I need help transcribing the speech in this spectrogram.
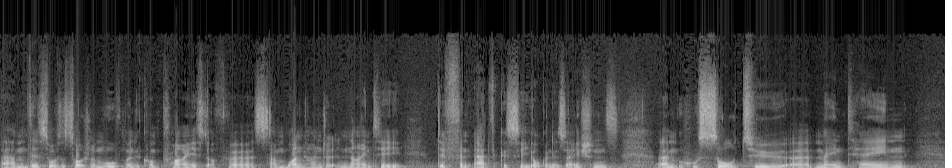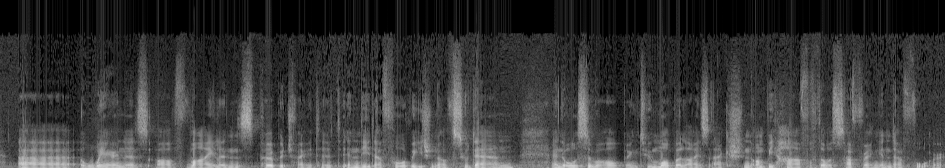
Um, this was a social movement comprised of uh, some 190 different advocacy organizations um, who sought to uh, maintain uh, awareness of violence perpetrated in the Darfur region of Sudan, and also were hoping to mobilize action on behalf of those suffering in Darfur.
